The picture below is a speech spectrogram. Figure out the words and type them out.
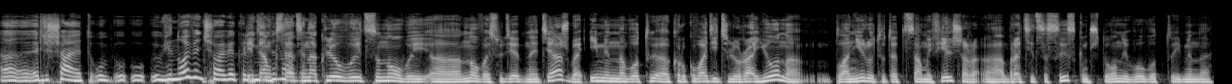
э, решают, у, у, виновен человек или и не там, виновен. кстати, наклевывается новый, э, новая судебная тяжба. Именно вот э, к руководителю района планирует вот этот самый фельдшер э, обратиться с иском, что он его вот именно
